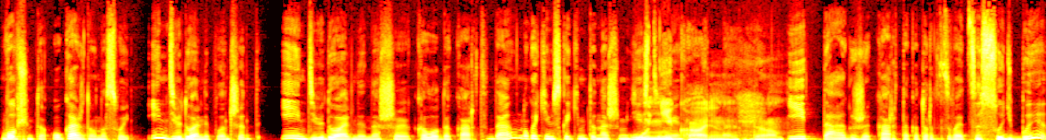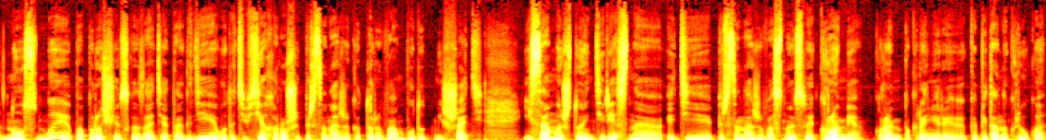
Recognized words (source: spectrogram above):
В общем-то, у каждого у нас свой индивидуальный планшет и индивидуальная наша колода карт, да, ну каким с какими-то нашими действиями. Уникальная, да. И также карта, которая называется «Судьбы», но «Судьбы», попроще сказать, это где вот эти все хорошие персонажи, которые вам будут мешать. И самое, что интересное, эти персонажи в основе своей, кроме, кроме, по крайней мере, Капитана Крюка,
